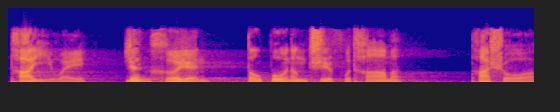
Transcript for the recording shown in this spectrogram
他以为任何人都不能制服他吗？他说：“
